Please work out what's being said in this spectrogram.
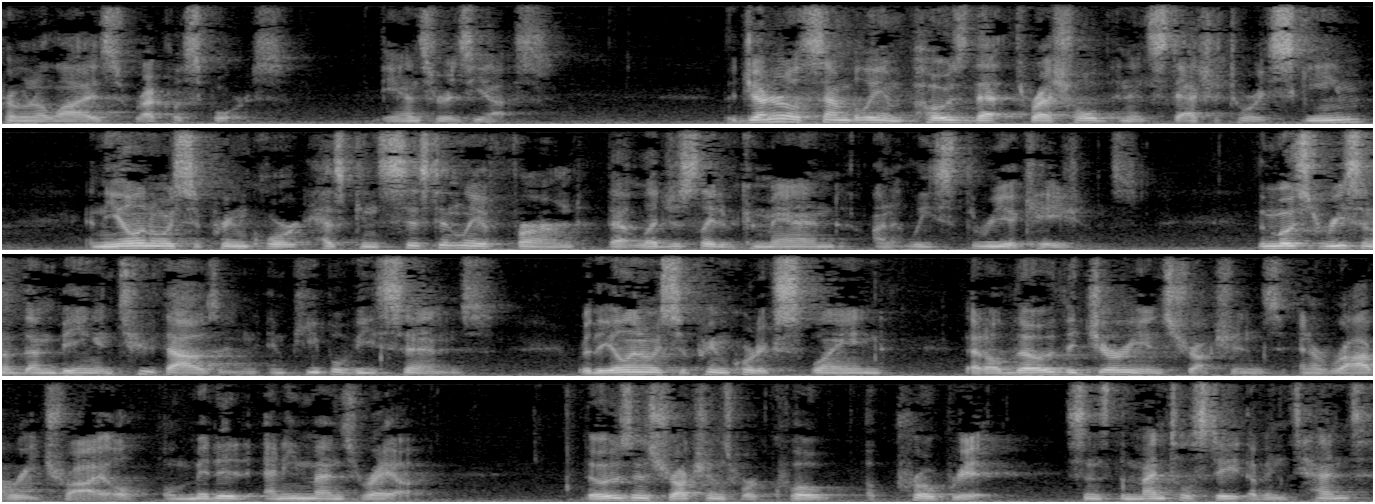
criminalize reckless force? The answer is yes. The General Assembly imposed that threshold in its statutory scheme, and the Illinois Supreme Court has consistently affirmed that legislative command on at least three occasions, the most recent of them being in 2000 in People v. Sims, where the Illinois Supreme Court explained that although the jury instructions in a robbery trial omitted any mens rea, those instructions were, quote, appropriate since the mental state of intent,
